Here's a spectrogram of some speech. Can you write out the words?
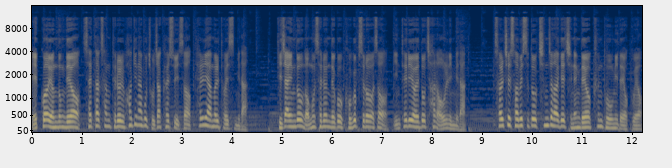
앱과 연동되어 세탁 상태를 확인하고 조작할 수 있어 편리함을 더했습니다. 디자인도 너무 세련되고 고급스러워서 인테리어에도 잘 어울립니다. 설치 서비스도 친절하게 진행되어 큰 도움이 되었고요.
